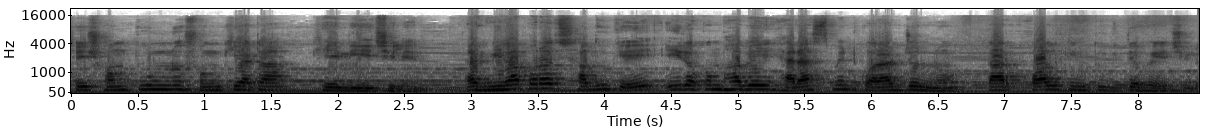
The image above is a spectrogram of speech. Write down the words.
সেই সম্পূর্ণ সংখ্যাটা খেয়ে নিয়েছিলেন। এক নিরাপরাধ সাধুকে এই রকমভাবে হ্যারাসমেন্ট করার জন্য তার ফল কিন্তু দিতে হয়েছিল।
